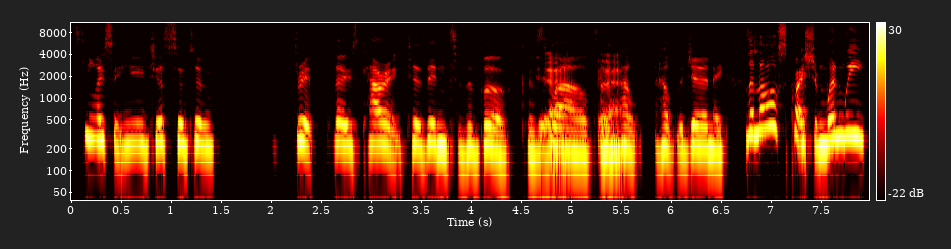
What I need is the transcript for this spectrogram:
It's nice that you just sort of drip those characters into the book as Yeah, well to yeah. help help the journey. The last question, when we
